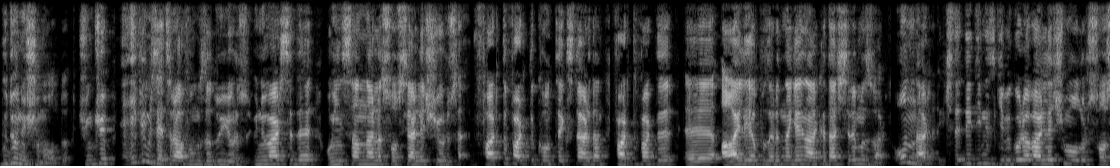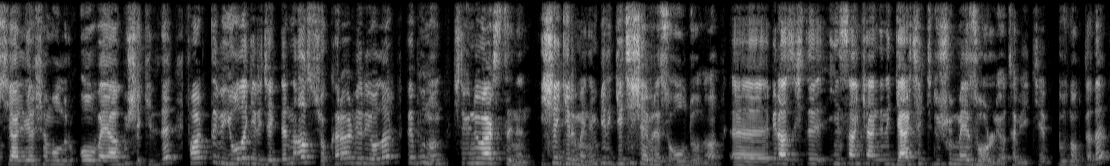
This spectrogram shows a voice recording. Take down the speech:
bu dönüşüm oldu. Çünkü hepimiz etrafımızda duyuyoruz. Üniversitede o insanlarla insanlarla sosyalleşiyoruz. Farklı farklı kontekstlerden, farklı farklı e, aile yapılarından gelen arkadaşlarımız var. Onlar işte dediğiniz gibi globalleşme olur, sosyal yaşam olur, o veya bu şekilde farklı bir yola gireceklerine az çok karar veriyorlar ve bunun işte üniversitenin, işe girmenin bir geçiş evresi olduğunu, e, biraz işte insan kendini gerçekçi düşünmeye zorluyor tabii ki bu noktada.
